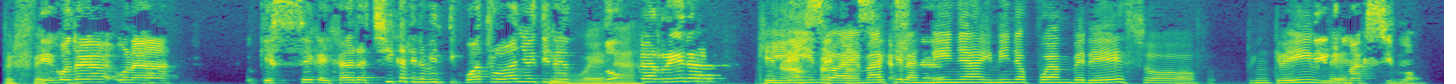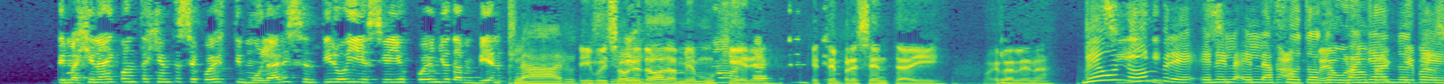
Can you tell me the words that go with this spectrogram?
Perfecto. que es otra, una, que es seca, hija era chica, tiene 24 años y tiene dos carreras. Qué lindo, además que las niñas y niños puedan ver eso, increíble. Sí, máximo. ¿Te imaginas cuánta gente se puede estimular y sentir, oye, si ellos pueden, yo también? Claro. y pues, sobre todo también mujeres que estén presentes ahí. Magdalena. Veo un hombre en, el, en la ah, foto acompañándote.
